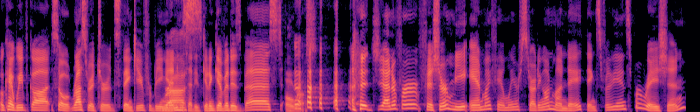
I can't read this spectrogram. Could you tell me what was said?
Okay, we've got so Russ Richards. Thank you for being in. He said he's going to give it his best. Oh, Russ. Jennifer Fisher, me and my family are starting on Monday. Thanks for the inspiration.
